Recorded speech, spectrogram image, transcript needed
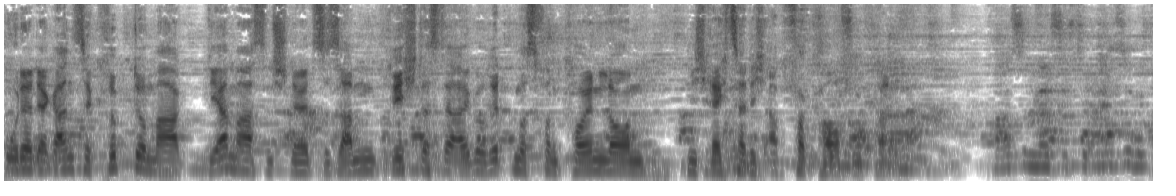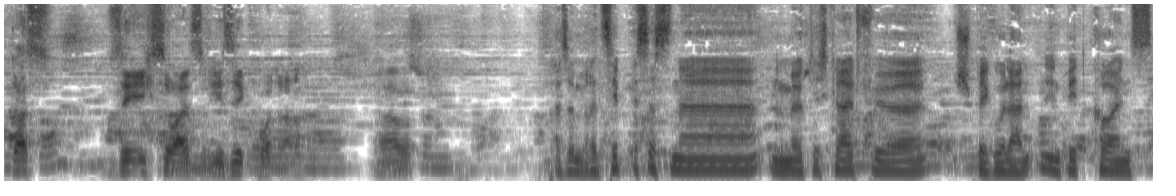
oder der ganze Kryptomarkt dermaßen schnell zusammenbricht, dass der Algorithmus von Coinloan nicht rechtzeitig abverkaufen kann. Das sehe ich so als Risiko da. Also im Prinzip ist es eine, eine, Möglichkeit für Spekulanten in Bitcoins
